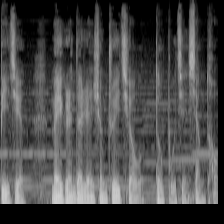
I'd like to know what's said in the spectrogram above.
毕竟，每个人的人生追求都不尽相同。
